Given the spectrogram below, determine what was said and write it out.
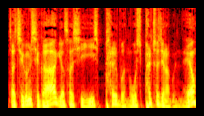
자, 지금 시각 6시 28분 58초 지나고 있네요.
